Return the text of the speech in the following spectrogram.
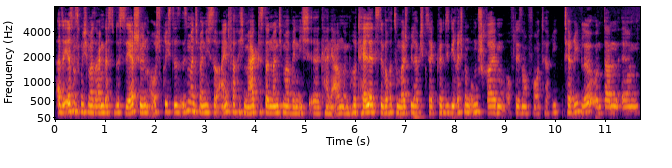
Also erstens muss ich mal sagen, dass du das sehr schön aussprichst. Das ist manchmal nicht so einfach. Ich merke das dann manchmal, wenn ich, äh, keine Ahnung, im Hotel letzte Woche zum Beispiel habe ich gesagt, können Sie die Rechnung umschreiben auf Les Enfants Terrible und dann ähm,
